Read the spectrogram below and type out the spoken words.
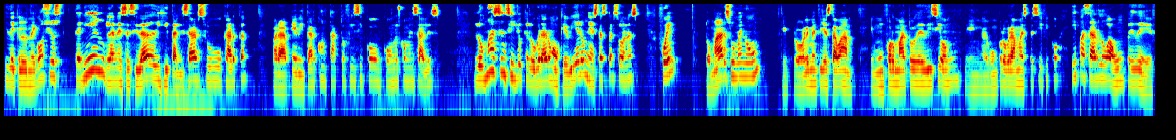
y de que los negocios tenían la necesidad de digitalizar su carta, para evitar contacto físico con los comensales, lo más sencillo que lograron o que vieron estas personas fue tomar su menú, que probablemente ya estaba en un formato de edición en algún programa específico, y pasarlo a un PDF.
